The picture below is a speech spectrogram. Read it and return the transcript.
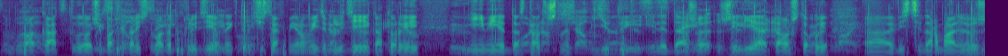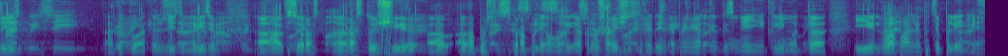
богатство и очень большое количество богатых людей в некоторых частях мира. Мы видим людей, которые не имеют достаточно еды или даже жилья для того, чтобы э, вести нормальную жизнь адекватную жизнь. Мы видим а, все рас, растущие а, проблемой окружающей среды, например, как изменение климата и глобальное потепление,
